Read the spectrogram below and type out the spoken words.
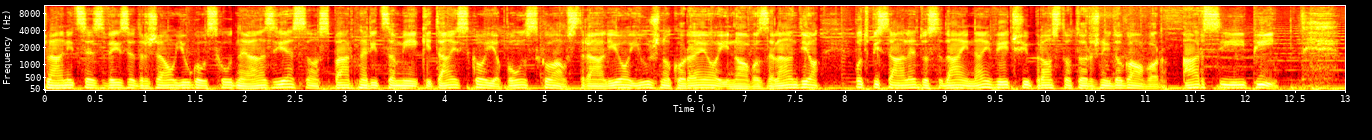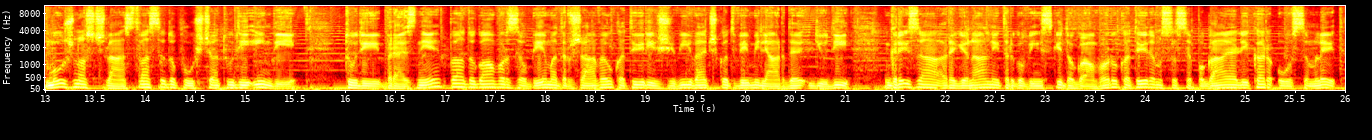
Članice Zveze držav Jugovzhodne Azije so s partnericami Kitajsko, Japonsko, Avstralijo, Južno Korejo in Novo Zelandijo podpisale dosedaj največji prostotržni dogovor RCEP. Možnost članstva se dopušča tudi Indiji. Tudi brez nje pa dogovor za objema države, v katerih živi več kot dve milijarde ljudi. Gre za regionalni trgovinski dogovor, o katerem so se pogajali kar osem let.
